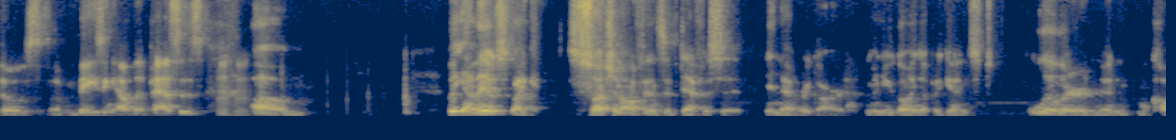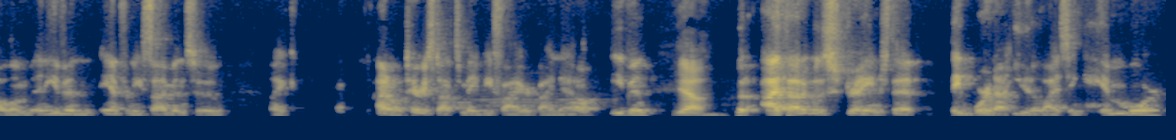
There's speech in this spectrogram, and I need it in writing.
those amazing outlet passes. Mm-hmm. Um, but yeah, I mean, it was like such an offensive deficit in that regard when you're going up against Lillard and McCollum and even Anthony Simons, who, like, I don't know, Terry Stotts may be fired by now, even. Yeah. But I thought it was strange that they were not utilizing him more.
